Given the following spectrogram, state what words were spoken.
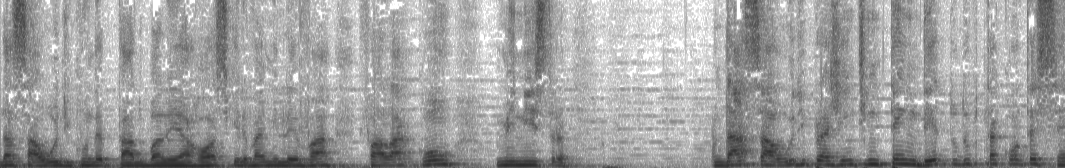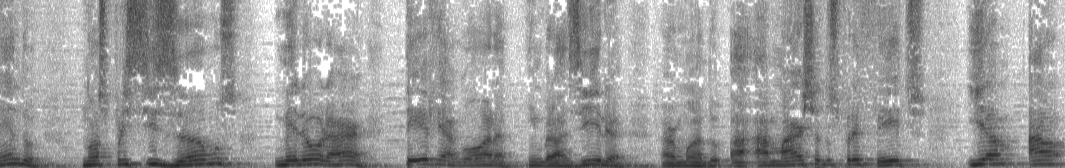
da Saúde com o deputado Baleia Rossi, que ele vai me levar falar com o ministro da saúde para a gente entender tudo o que está acontecendo. Nós precisamos melhorar. Teve agora em Brasília, Armando, a, a marcha dos prefeitos. E a, a,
